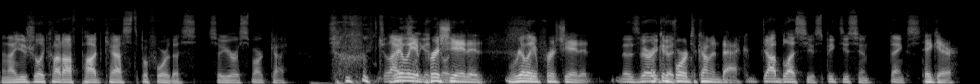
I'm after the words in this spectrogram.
and I usually cut off podcasts before this, so you're a smart guy. really appreciate it. Really appreciate it. That was very Looking good. forward to coming back. God bless you. Speak to you soon. Thanks. Take care.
